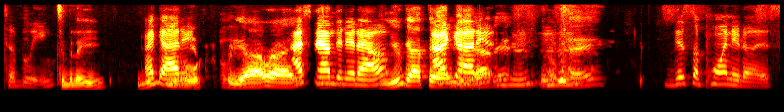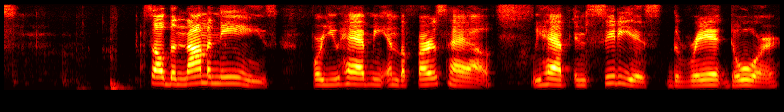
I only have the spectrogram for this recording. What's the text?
To believe. I got it. Yeah, all right. I sounded it out. you got that. I got got it. it. Mhm, mhm. Okay. Disappointed us. So the nominees for You Had Me in the First Half, we have Insidious, The Red Door,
